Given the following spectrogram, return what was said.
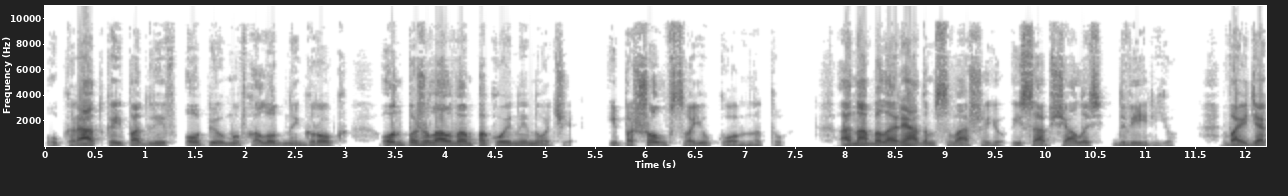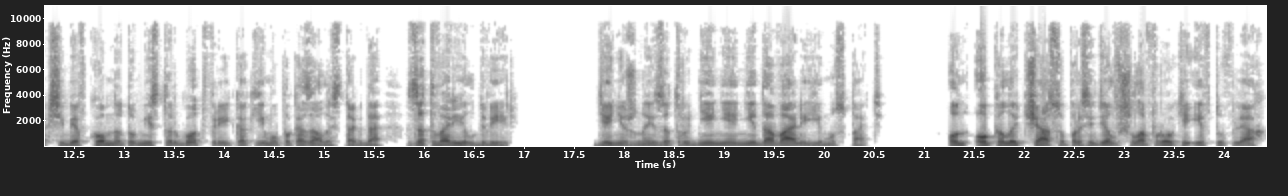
Украдкой подлив опиуму в холодный грог, он пожелал вам покойной ночи и пошел в свою комнату. Она была рядом с вашею и сообщалась дверью. Войдя к себе в комнату, мистер Готфри, как ему показалось тогда, затворил дверь. Денежные затруднения не давали ему спать. Он около часу просидел в шлафроке и в туфлях,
